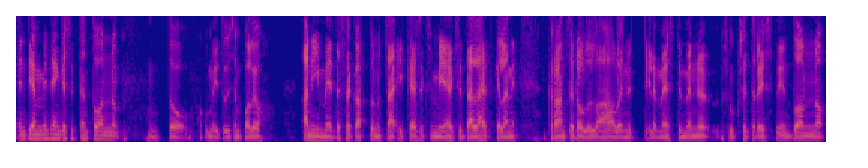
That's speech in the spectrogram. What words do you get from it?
En tiedä, miten sitten tuon tuo omituisen paljon animea tässä kattonut tämän ikäiseksi mieheksi tällä hetkellä, niin Crunchyrollilla oli nyt ilmeisesti mennyt sukset ristiin tuon no,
